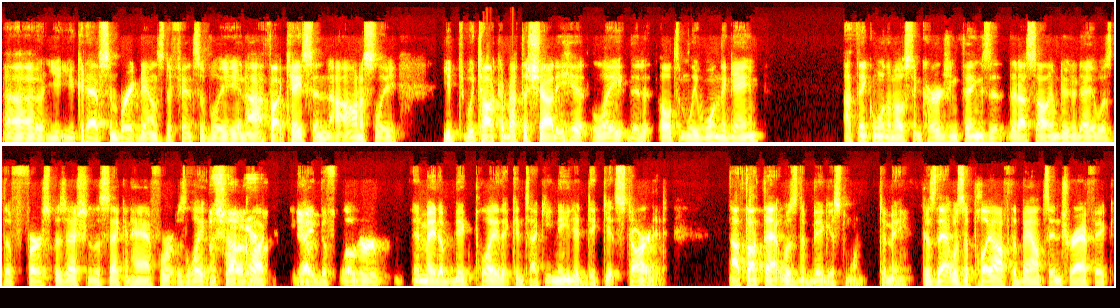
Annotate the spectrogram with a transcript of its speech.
uh, you, you could have some breakdowns defensively. And I thought Cason, honestly, you, we talk about the shot he hit late that ultimately won the game. I think one of the most encouraging things that, that I saw him do today was the first possession of the second half where it was late in the, The shot floater. clock. He Yep. made the floater and made a big play that Kentucky needed to get started. I thought that was the biggest one to me because that was a play off the bounce in traffic,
